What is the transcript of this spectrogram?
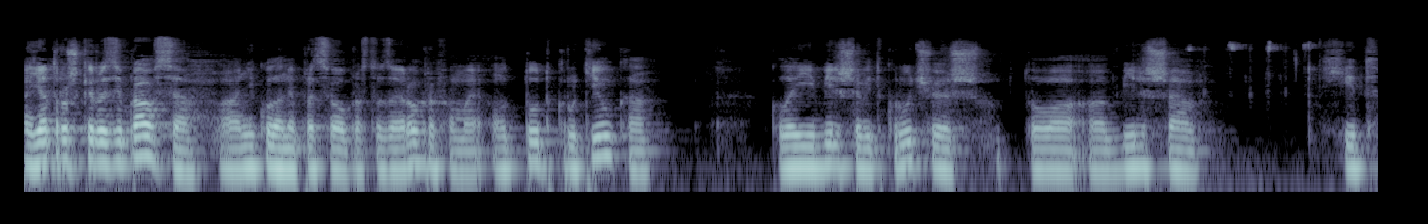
Я трошки розібрався, ніколи не працював просто з аерографами. От тут крутілка. Коли її більше відкручуєш, то е, більше хід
